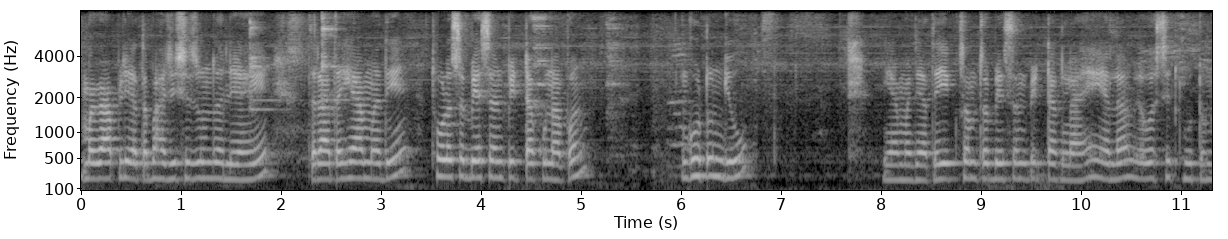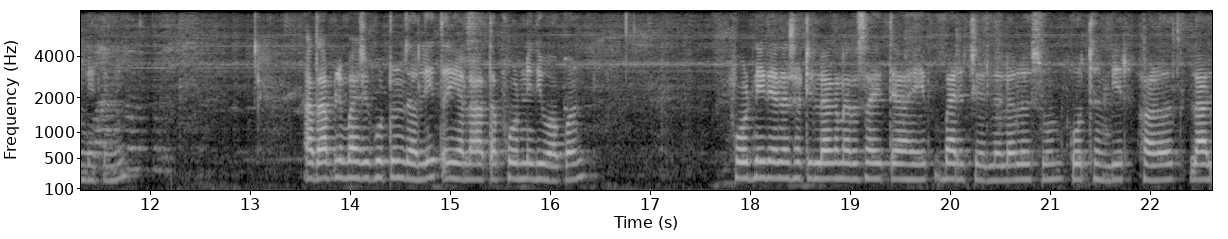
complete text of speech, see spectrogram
मग आपली आता भाजी शिजवून झाली आहे. तर आता ह्यामध्ये थोडंसं बेसन पीठ टाकून आपण घोटून घेऊ. यामध्ये आता एक चमचा बेसन पीठ टाकलं आहे याला व्यवस्थित घोटून घेते मी. आता आपली भाजी घोटून झाली तर याला आता फोडणी देऊ आपण. फोडणी देण्यासाठी लागणारं साहित्य आहे बारीक चिरलेला लसूण कोथिंबीर हळद लाल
